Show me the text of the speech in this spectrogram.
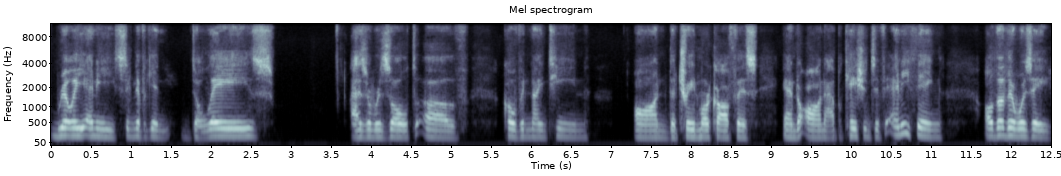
really any significant delays as a result of COVID 19 on the trademark office and on applications. If anything, although there was a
